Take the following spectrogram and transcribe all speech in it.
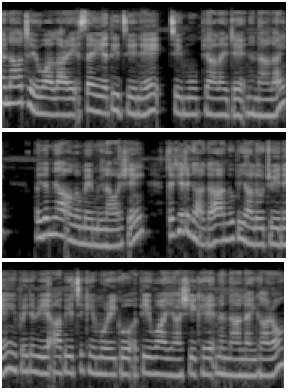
ခန္ဓာထေဝလာတဲ့အစိမ်အသည့်ချင်းနဲ့ချိန်မှုပြလိုက်တဲ့နနာလိုက်ပရိသတ်များအားလုံးပဲမင်္ဂလာပါရှင်တခိတခါကအနုပညာလိုတွေနဲ့ပရိသတ်ရဲ့အားပေးချစ်ခင်မှုတွေကိုအပြည့်အဝရရှိခဲ့တဲ့နနာလိုင်းကတော့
